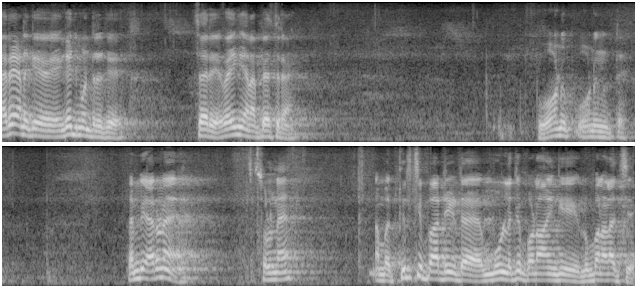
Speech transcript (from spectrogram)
நிறையா எனக்கு என்கேஜ்மெண்ட் இருக்குது சரி வைங்க நான் பேசுகிறேன் போனு போனுன்ட்டு. தம்பி அருண். சொல்லுண்ணே. நம்ம திருச்சி பார்ட்டிக்கிட்ட மூணு லட்சம் பணம் வாங்கி ரொம்ப நாளாச்சு.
